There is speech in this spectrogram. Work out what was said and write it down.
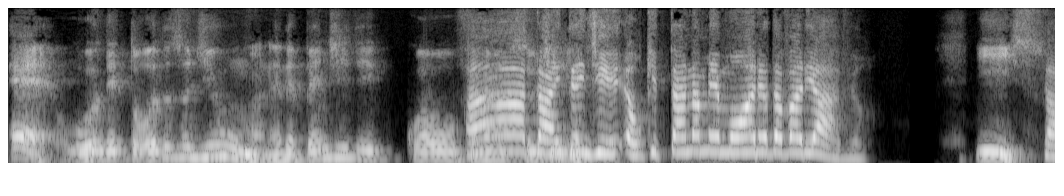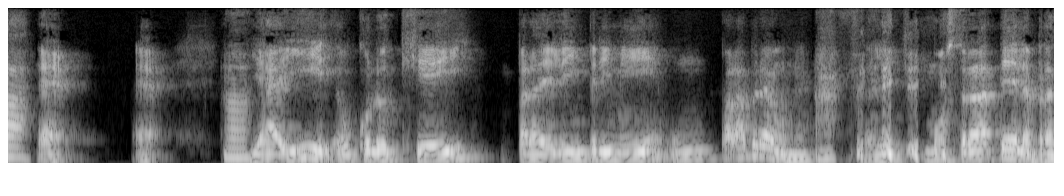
É, o de todas ou de uma, né? Depende de qual Ah, tá, utiliza. entendi. É o que está na memória da variável. Isso. Tá. É, é. Ah. E aí eu coloquei para ele imprimir um palavrão, né? Ah, ele mostrar na tela. Pra,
